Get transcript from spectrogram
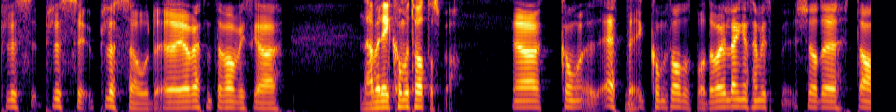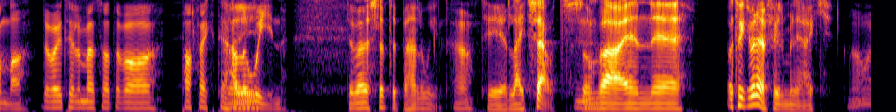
Plus, plus, plus sod. Eh, jag vet inte vad vi ska... Nej men det är kommentatorspår. Ja, kom, ett kommentatorspår. Det var ju länge sedan vi körde det andra. Det var ju till och med så att det var perfekt till Nej. Halloween. Det var släppt på Halloween. Ja. Till Lights Out. Som Mm. var en... Eh, vad tyckte du om den filmen Erik? Ja,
